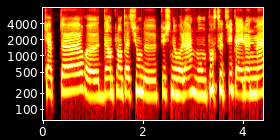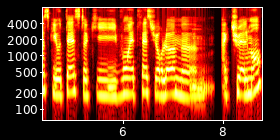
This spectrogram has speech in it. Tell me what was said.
capteurs, d'implantation de puces neurales. On pense tout de suite à Elon Musk et aux tests qui vont être faits sur l'homme actuellement.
